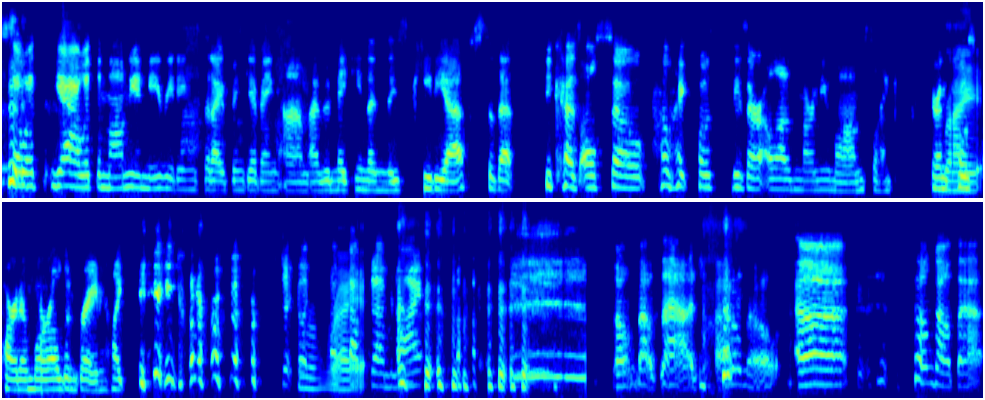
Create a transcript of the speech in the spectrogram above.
So with yeah, with the mommy and me readings that I've been giving, um, I've been making them these PDFs so that because also like post these are a lot of them are new moms, like you're in the Right. postpartum world and brain, like you ain't gonna remember shit like fuck Right. up Gemini. something about that. I don't know. Uh something about that.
